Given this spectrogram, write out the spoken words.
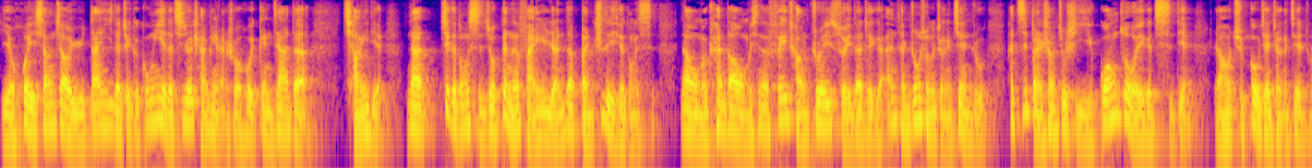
也会相较于单一的这个工业的汽车产品来说会更加的强一点。那这个东西就更能反映人的本质的一些东西。那我们看到我们现在非常追随的这个安藤忠雄的整个建筑，它基本上就是以光作为一个起点。然后去构建整个建筑，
